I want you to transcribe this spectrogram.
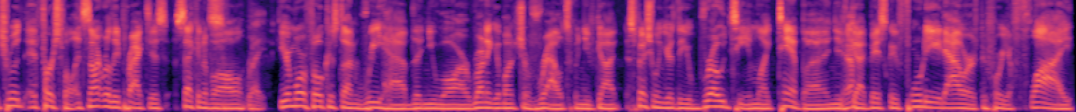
it's really first of all, it's not really practice. Second of all, right. you're more focused on rehab than you are running a bunch of routes when you've got, especially when you're the road team like Tampa, and you've yeah. got basically 48 hours before you fly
